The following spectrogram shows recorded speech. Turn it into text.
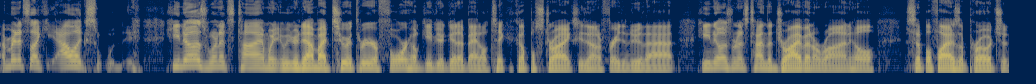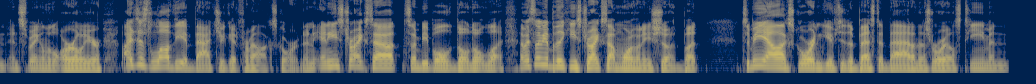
I mean, it's like Alex. He knows when it's time. When, when you're down by two or three or four, he'll give you a good at bat. He'll take a couple strikes. He's not afraid to do that. He knows when it's time to drive in a run. He'll simplify his approach and, and swing a little earlier. I just love the at bat you get from Alex Gordon, and, and he strikes out. Some people don't don't. Like, I mean, some people think he strikes out more than he should, but to me, Alex Gordon gives you the best at bat on this Royals team, and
